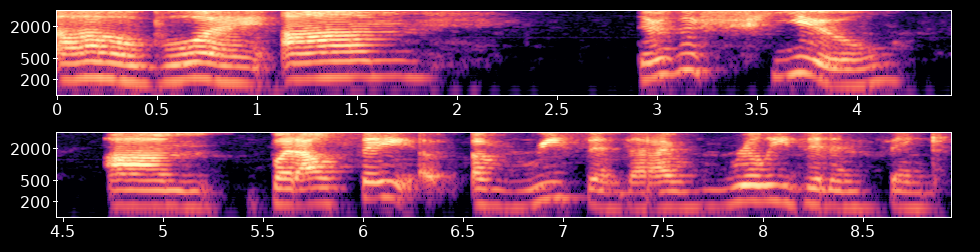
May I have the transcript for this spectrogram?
oh boy, um, there's a few, um, but I'll say of recent that I really didn't think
